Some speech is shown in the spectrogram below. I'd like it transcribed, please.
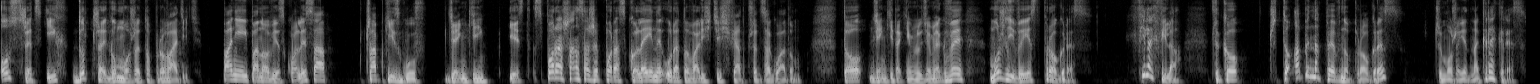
ostrzec ich, do czego może to prowadzić. Panie i panowie z Qualysa, czapki z głów. Dzięki. Jest spora szansa, że po raz kolejny uratowaliście świat przed zagładą. To dzięki takim ludziom jak wy możliwy jest progres. Chwila, chwila. Tylko czy to aby na pewno progres, czy może jednak regres?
